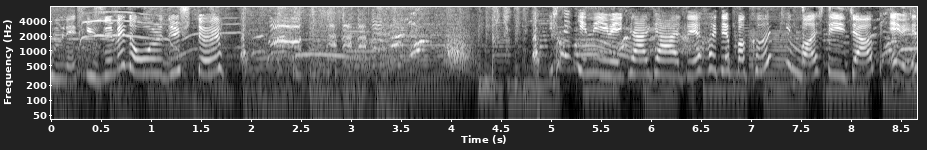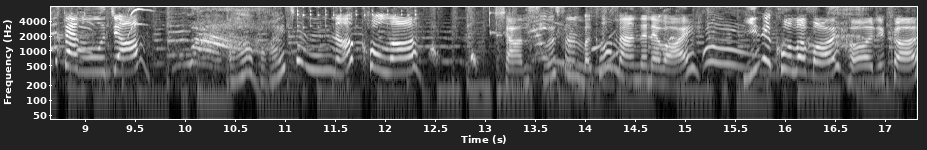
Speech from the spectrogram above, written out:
Omlet yüzüme doğru düştü. İşte yeni yemekler geldi. Hadi bakalım kim başlayacak. Evet ben olacağım. Aa vay canına kola. Şanslısın bakalım bende ne var. Yine kola var harika.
